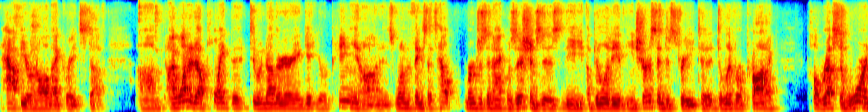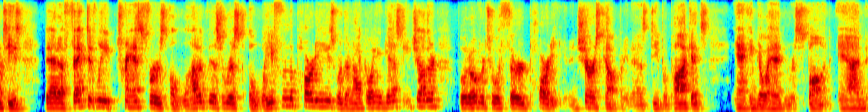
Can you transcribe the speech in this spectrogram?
happier, and all that great stuff. Um, I wanted to point the, to another area and get your opinion on is one of the things that's helped mergers and acquisitions is the ability of the insurance industry to deliver a product called reps and warranties that effectively transfers a lot of this risk away from the parties where they're not going against each other, but over to a third party, an insurance company that has deeper pockets and can go ahead and respond. And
